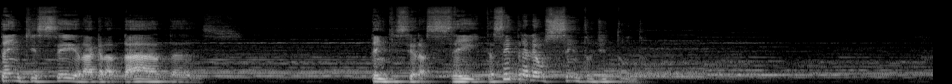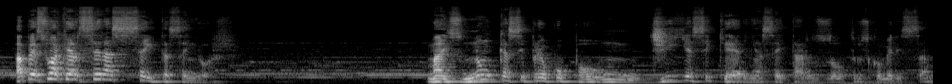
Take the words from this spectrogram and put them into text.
têm que ser agradadas, têm que ser aceitas, sempre ela é o centro de tudo. A pessoa quer ser aceita, Senhor mas nunca se preocupou um dia sequer em aceitar os outros como eles são.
